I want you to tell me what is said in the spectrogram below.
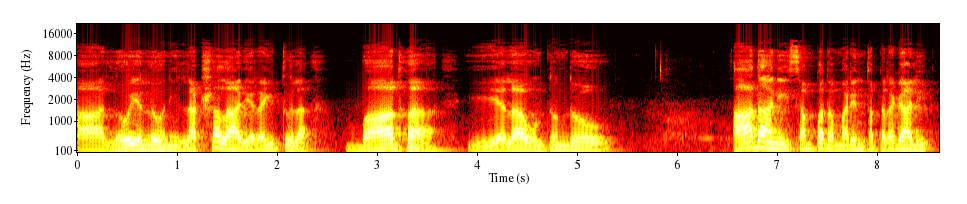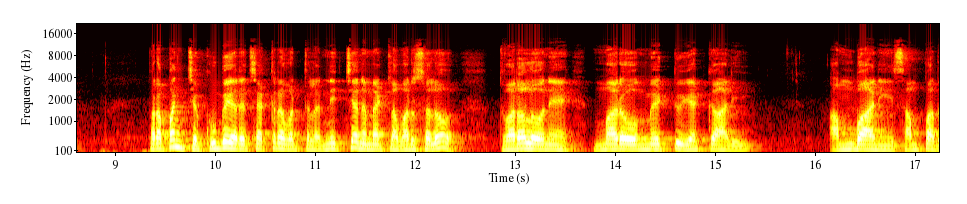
ఆ లోయలోని లక్షలాది రైతుల బాధ ఎలా ఉంటుందో. ఆదాని సంపద మరింత పెరగాలి. ప్రపంచ కుబేర చక్రవర్తుల నిచ్చెన మెట్ల వరుసలో త్వరలోనే మరో మెట్టు ఎక్కాలి. అంబానీ సంపద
